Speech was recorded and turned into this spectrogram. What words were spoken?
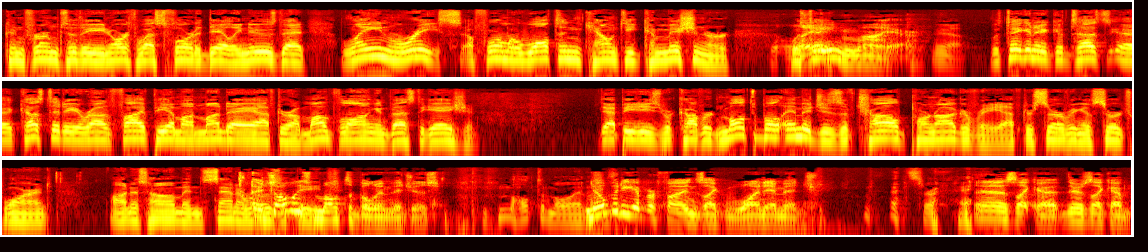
confirmed to the Northwest Florida Daily News that Lane Reese, a former Walton County commissioner, was Lane taken- Meyer. yeah, was taken into uh, custody around 5 p.m. on Monday after a month-long investigation. Deputies recovered multiple images of child pornography after serving a search warrant on his home in Santa Rosa It's always Beach. multiple images. multiple images. Nobody ever finds like one image. That's right. There's like a there's like a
